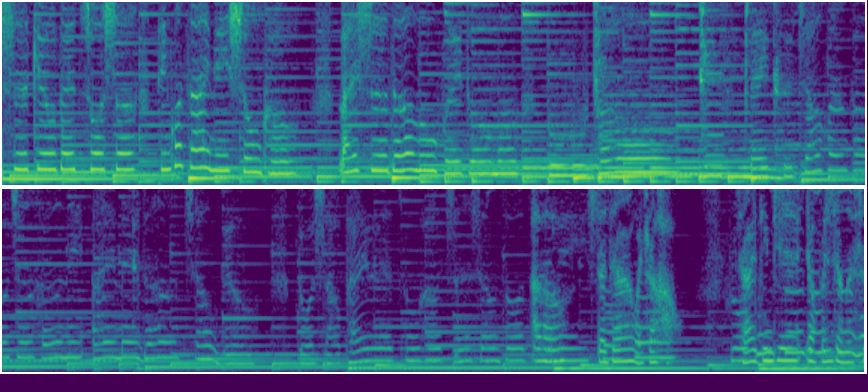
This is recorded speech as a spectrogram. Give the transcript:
是 Q 被戳伤，苹果在你胸口，来时的路会多么不同。每次交换考卷和你暧昧的交流，多少排列组合只想坐在 Hello，你大家晚上好。小爱今天要分享的是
